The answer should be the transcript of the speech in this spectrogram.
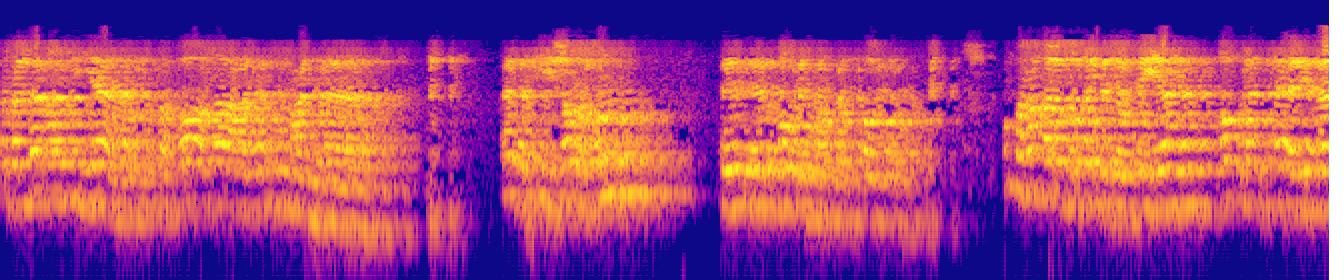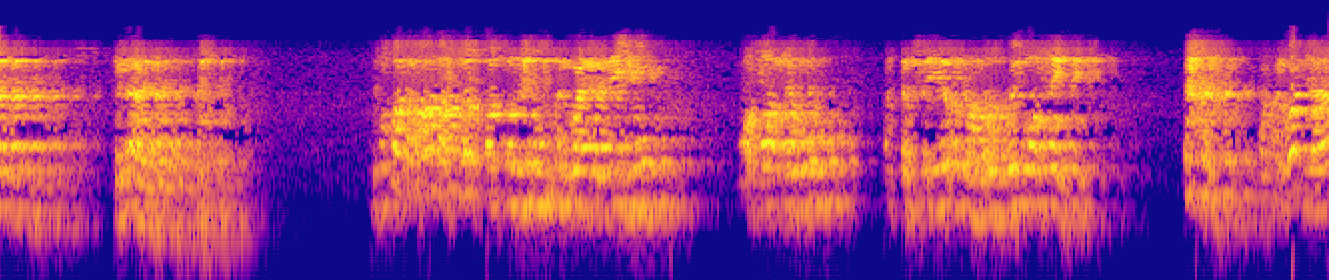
فبلغهم إياها فتقاصر عنهم عنها. هذا فيه شرح قول الأول قول الأول ثم نقل ابن قيم الجوزية قولا ثالثا. الآية فقال قال فرقة منهم الوالدي وصاحب التفسير المعروف بالوسيط الوجه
